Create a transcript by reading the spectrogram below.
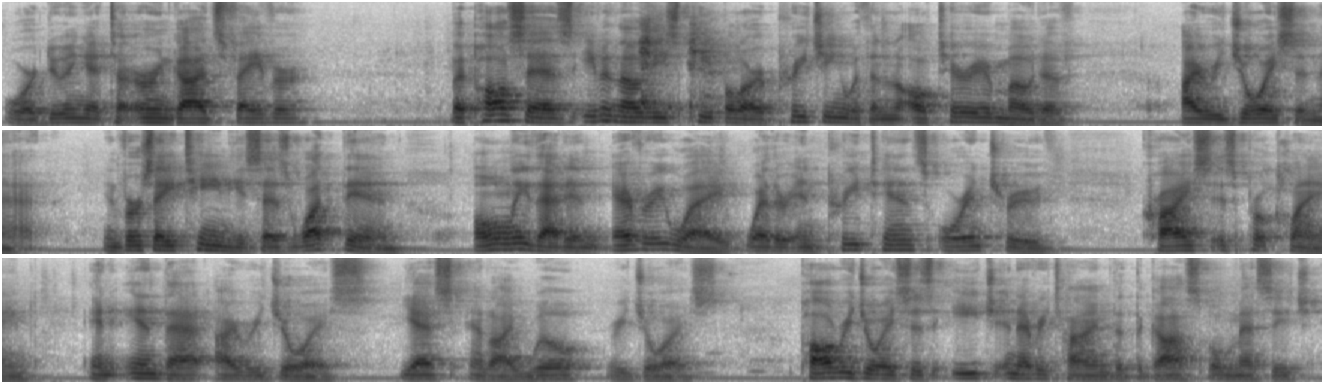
or doing it to earn God's favor. But Paul says, even though these people are preaching with an ulterior motive, I rejoice in that. In verse 18, he says, What then? Only that in every way, whether in pretense or in truth, Christ is proclaimed, and in that I rejoice. Yes, and I will rejoice. Paul rejoices each and every time that the gospel message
